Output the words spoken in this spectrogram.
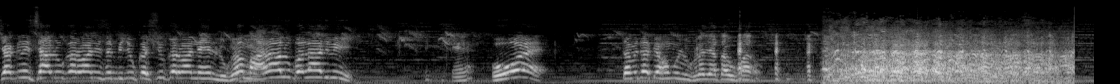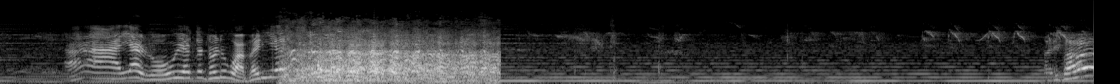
ચકલી ચાલુ કરવાની છે બીજું કશું કરવાનું નહીં. લુગડો મારા આલુ ભલા આદમી. ઓય તમે ત્યાં બે હું લુગડા જતા ઊભા રહો. હા રોવું એ તો થોડું વાપરીએ. હરીબા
